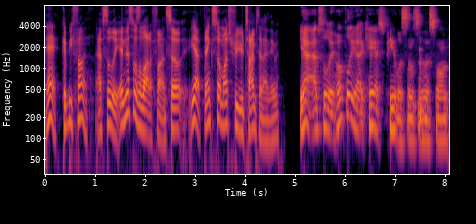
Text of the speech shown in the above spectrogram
Hey, could be fun. Absolutely. And this was a lot of fun. So yeah, thanks so much for your time tonight, David. yeah, absolutely. Hopefully, uh, KSP listens to this one.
